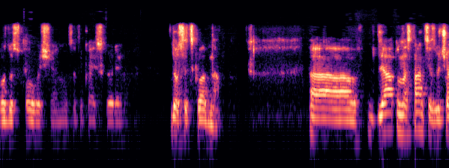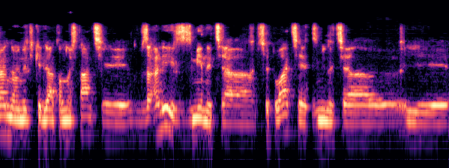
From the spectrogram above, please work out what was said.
водосховище, ну це така історія досить складна. Для атомної станції, звичайно, і не тільки для атомної станції, взагалі зміниться ситуація, зміниться е, і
